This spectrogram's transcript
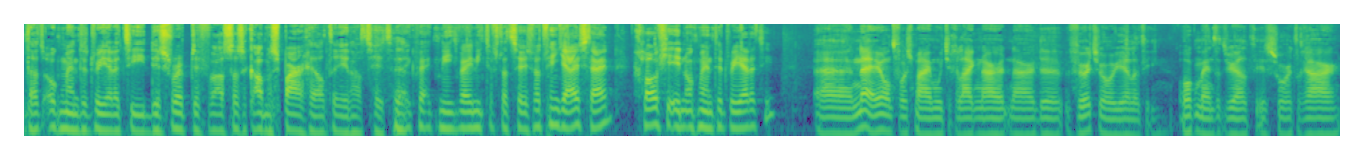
dat augmented reality disruptive was als ik al mijn spaargeld erin had zitten. Ja. Ik weet niet, weet niet of dat zo is. Wat vind jij, Stijn? Geloof je in augmented reality? Eh, nee, want volgens mij moet je gelijk naar, naar de virtual reality. Augmented reality is een soort raar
